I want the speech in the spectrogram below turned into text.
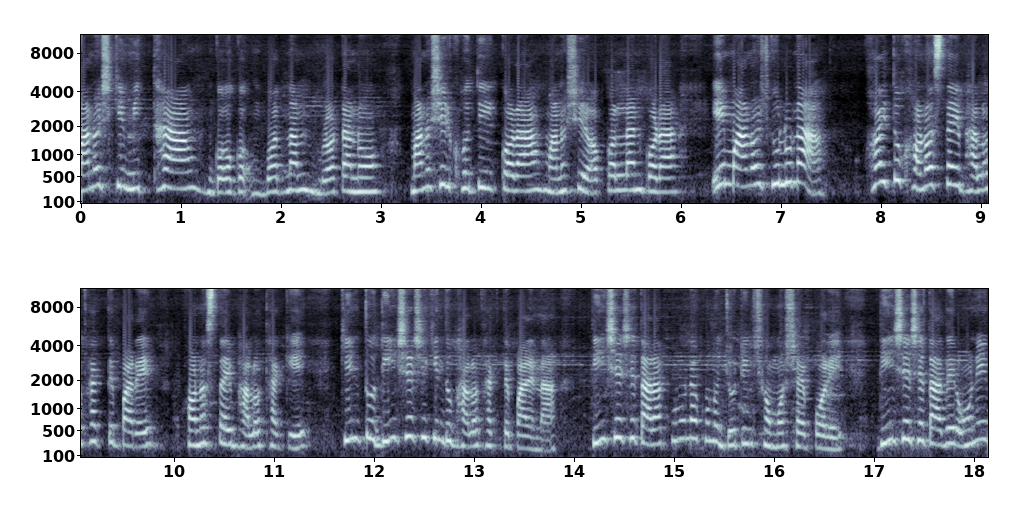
মানুষকে মিথ্যা বদনাম রটানো, মানুষের ক্ষতি করা, মানুষের অকল্যাণ করা, এই মানুষগুলো না হয়তো ক্ষণস্থায়ী ভালো থাকতে পারে, ক্ষণস্থায়ী ভালো থাকে, কিন্তু দিন শেষে কিন্তু ভালো থাকতে পারে না। দিন শেষে তারা কোনো না কোনো জটিল সমস্যায় পড়ে, দিন শেষে তাদের অনেক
